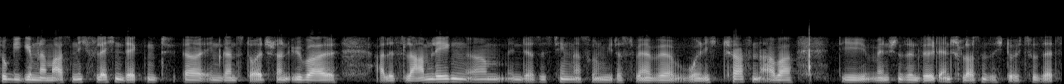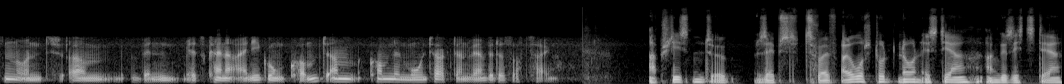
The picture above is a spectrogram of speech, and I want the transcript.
zugegebenermaßen nicht flächendeckend äh, in ganz Deutschland überall alles lahmlegen ähm, in der Systemgastronomie. Das werden wir wohl nicht schaffen, aber die Menschen sind wild entschlossen, sich durchzusetzen. Und ähm, wenn jetzt keine Einigung kommt am kommenden Montag, dann werden wir das auch zeigen. Abschließend, äh, selbst 12 Euro Stundenlohn ist ja angesichts der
